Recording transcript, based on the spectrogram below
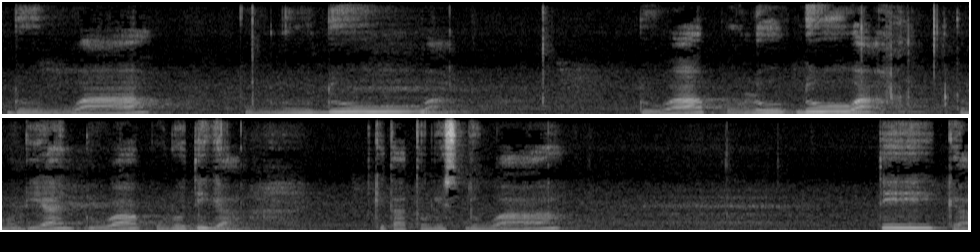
22 22 kemudian 23 kita tulis 2 tiga.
